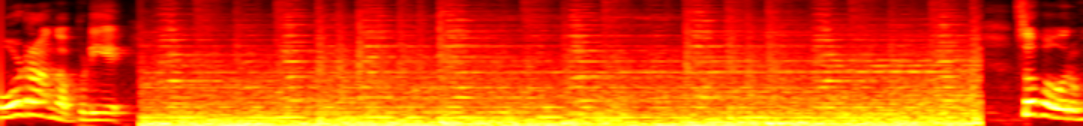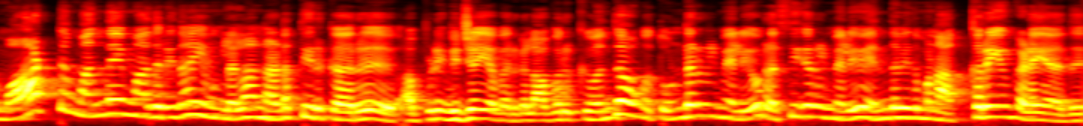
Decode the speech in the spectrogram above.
போடுறாங்க அப்படியே. ஸோ இப்போ ஒரு மாட்டு மந்தை மாதிரி தான் இவங்களெல்லாம் நடத்தியிருக்காரு அப்படி விஜய் அவர்கள். அவருக்கு வந்து அவங்க தொண்டர்கள் மேலேயோ ரசிகர்கள் மேலேயோ எந்த விதமான அக்கறையும் கிடையாது.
